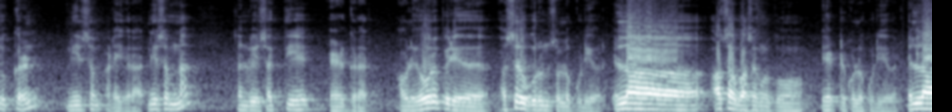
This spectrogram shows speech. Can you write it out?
சுக்கிரன் நீசம் அடைகிறார். நீசம்னா தன்னுடைய சக்தியை இழக்கிறார். அவள் எவ்வளோ பெரிய அசுரகுருன்னு சொல்லக்கூடியவர். எல்லா ஆசாபாசங்களுக்கும் ஏற்றுக்கொள்ளக்கூடியவர். எல்லா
